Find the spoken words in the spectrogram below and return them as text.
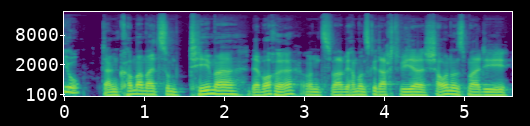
Jo. Dann kommen wir mal zum Thema der Woche. Und zwar, wir haben uns gedacht, wir schauen uns mal die,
